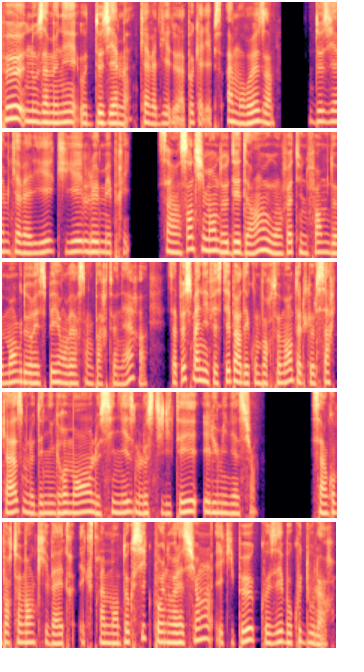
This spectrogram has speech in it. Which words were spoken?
peut nous amener au deuxième cavalier de l'apocalypse amoureuse, deuxième cavalier qui est le mépris. C'est un sentiment de dédain ou en fait une forme de manque de respect envers son partenaire. Ça peut se manifester par des comportements tels que le sarcasme, le dénigrement, le cynisme, l'hostilité et l'humiliation. C'est un comportement qui va être extrêmement toxique pour une relation et qui peut causer beaucoup de douleur.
